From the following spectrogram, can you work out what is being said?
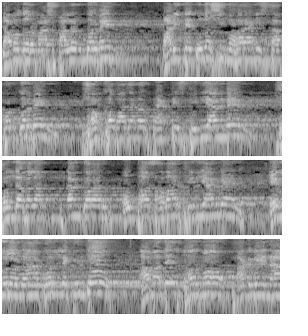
দামোদর মাস পালন করবেন। বাড়িতে তুলসী মহারানী স্থাপন করবেন। শঙ্খ বাজানোর প্র্যাকটিস ফিরিয়ে আনবেন। সন্ধ্যাবেলা গান করার অভ্যাস আবার ফিরিয়ে আনবেন। এগুলো না করলে কিন্তু আমাদের ধর্ম থাকবে না।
